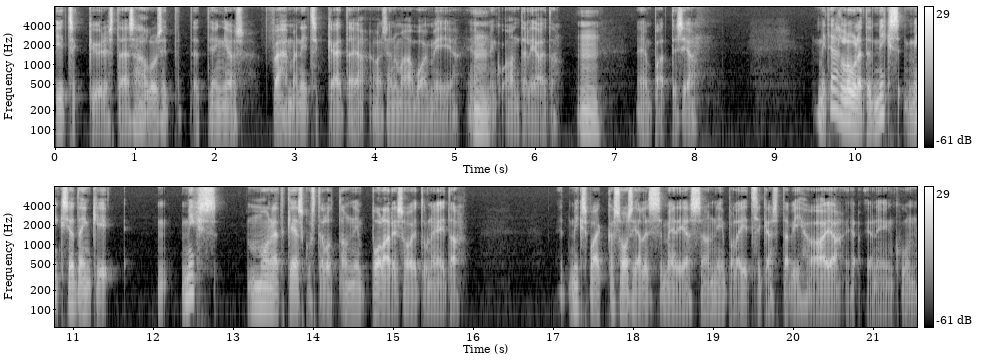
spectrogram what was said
itsekkyydestä ja sä haluaisit, että, että jengi olisi vähemmän itsekkäitä ja olisi enemmän avoimia ja, ja mm. niin kuin anteliaita, mm. empaattisia. Mitä sä luulet, että miksi, miksi jotenkin, miksi monet keskustelut on niin polarisoituneita, että miksi vaikka sosiaalisessa mediassa on niin paljon itsekästä vihaa ja, ja, ja niin kuin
